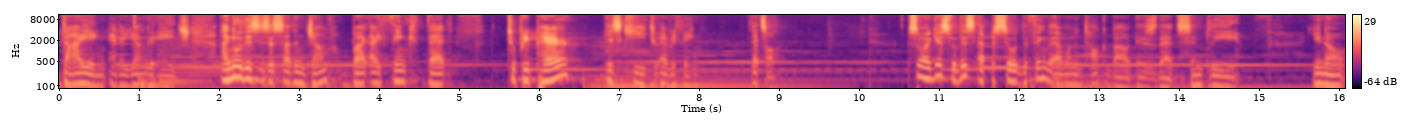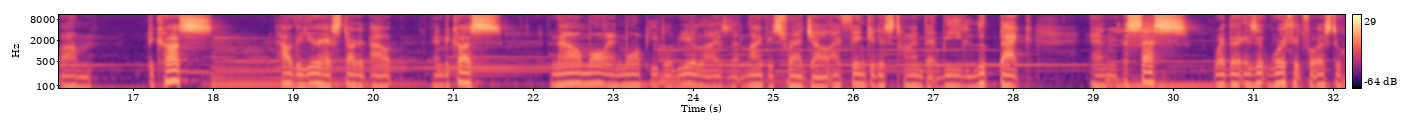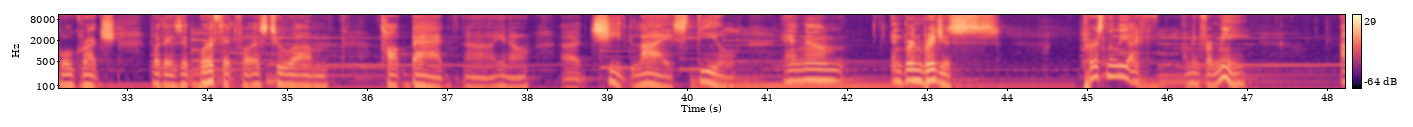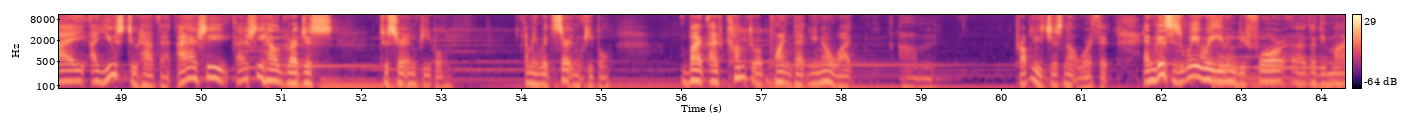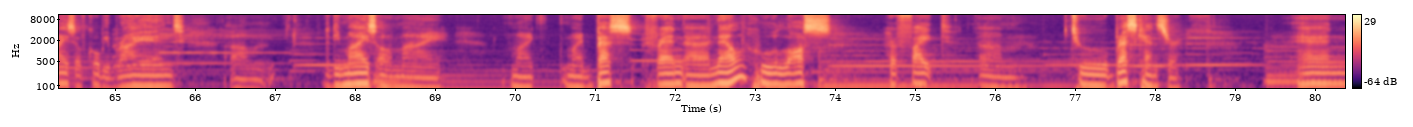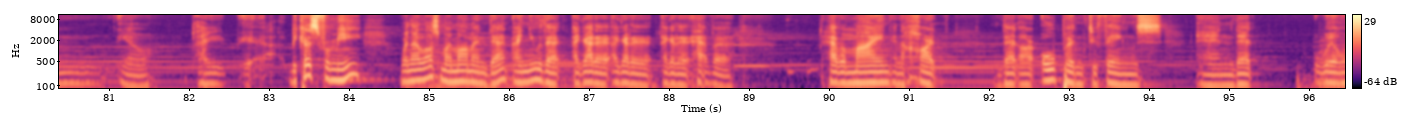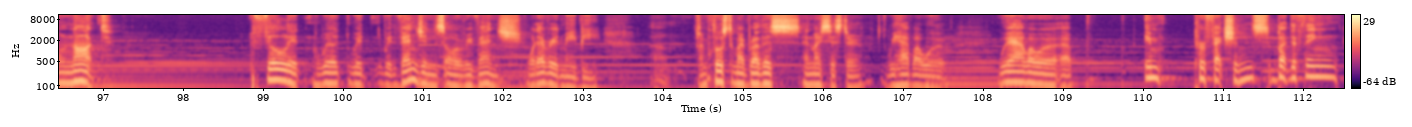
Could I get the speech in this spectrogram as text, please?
dying at a younger age. I know this is a sudden jump, but I think that to prepare is key to everything. That's all. So, I guess for this episode, the thing that I want to talk about is that simply, you know, um, because how the year has started out, and because now more and more people realize that life is fragile, I think it is time that we look back and assess whether is it worth it for us to hold grudge, whether is it worth it for us to um, talk bad, uh, you know, uh, cheat, lie, steal, and um, and burn bridges. Personally, I, I mean, for me, I I used to have that. I actually I actually held grudges to certain people. I mean, with certain people, but I've come to a point that you know what, um, probably it's just not worth it. And this is way way even before uh, the demise of Kobe Bryant, um, the demise of my my my best friend uh, Nell, who lost her fight um, to breast cancer, and you know, I because for me, when I lost my mom and dad, I knew that I gotta, I gotta, I gotta have a have a mind and a heart that are open to things and that will not fill it with with with vengeance or revenge, whatever it may be. Um, I'm close to my brothers and my sister. We have our we have our uh, imperfections, but the thing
